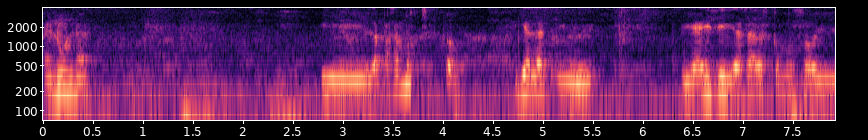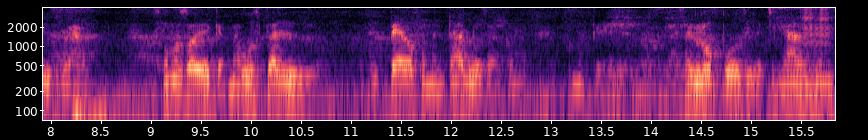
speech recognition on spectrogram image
en una. Y la pasamos chido. Y, ya las, y, y ahí sí, ya sabes cómo soy. ya, como soy, de que me gusta el, el pedo, fomentarlo, o sea, como, como que hacer grupos y la chingada. entonces,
